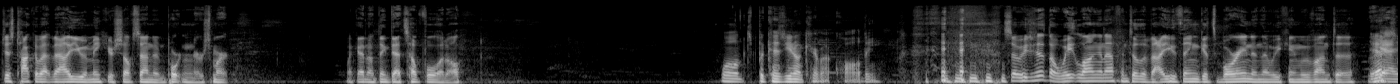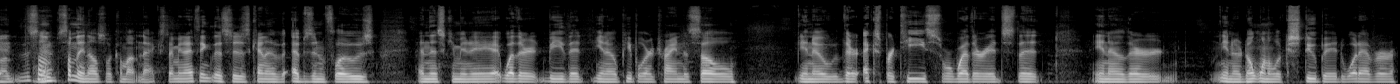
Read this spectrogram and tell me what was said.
just talk about value and make yourself sound important or smart. Like I don't think that's helpful at all. Well, it's because you don't care about quality. So we just have to wait long enough until the value thing gets boring, and then we can move on to the next yeah, one. this some, something else will come up next. I mean, I think this is kind of ebbs and flows in this community. Whether it be that you know people are trying to sell, you know, their expertise, or whether it's that you know they're you know don't want to look stupid, whatever.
